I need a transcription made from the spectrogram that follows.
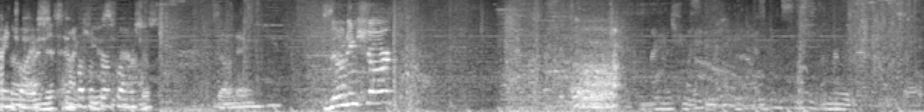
I mean, Oh, I twice. missed and my the first one was just zoning. Zoning shark. I missed my cues now. I'm really mad at.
